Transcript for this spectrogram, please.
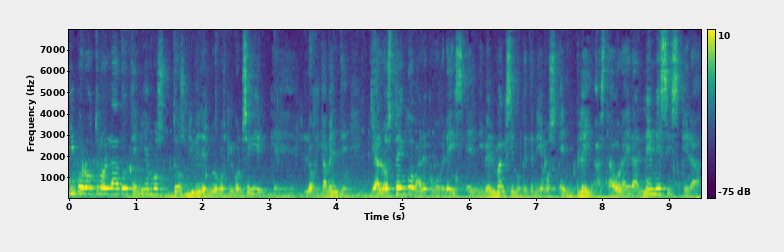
Y por otro lado teníamos dos niveles nuevos que conseguir, que lógicamente ya los tengo, ¿vale? Como veréis, el nivel máximo que teníamos en Play hasta ahora era Nemesis, que era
